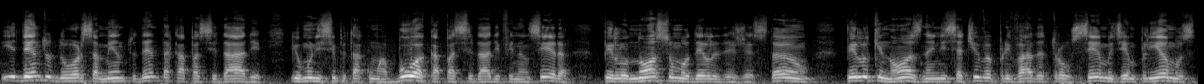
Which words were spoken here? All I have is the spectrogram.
e dentro do orçamento, dentro da capacidade, e o município está com uma boa capacidade financeira, pelo nosso modelo de gestão, pelo que nós, na iniciativa privada, trouxemos e ampliamos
